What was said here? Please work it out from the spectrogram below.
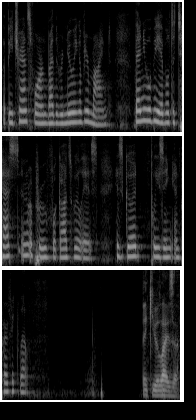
but be transformed by the renewing of your mind. Then you will be able to test and approve what God's will is, his good, pleasing, and perfect will. Thank you, Eliza.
